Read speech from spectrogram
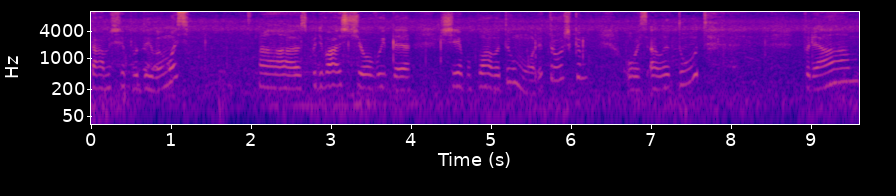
Там ще подивимось. Сподіваюсь, що вийде ще поплавати у морі трошки. Ось, але тут прям,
